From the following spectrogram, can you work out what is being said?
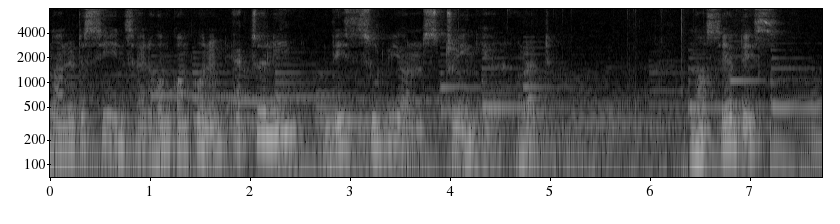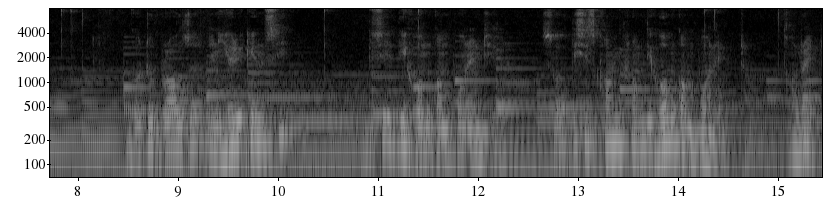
now let us see inside home component. Actually this should be on string here. All right now save this. Go to browser and here you can see this is the home component here so this is coming from the home component. All right.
